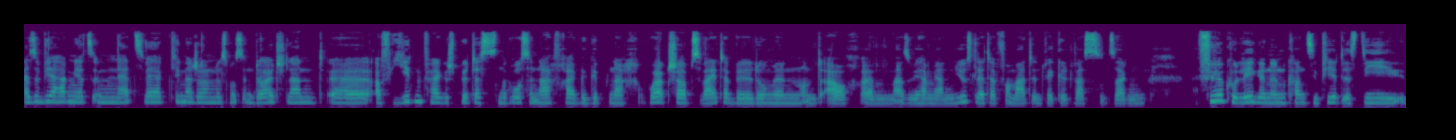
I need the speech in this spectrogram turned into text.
Also wir haben jetzt im Netzwerk Klimajournalismus in Deutschland äh, auf jeden Fall gespürt, dass es eine große Nachfrage gibt nach Workshops, Weiterbildungen und auch, ähm, also wir haben ja ein Newsletter-Format entwickelt, was sozusagen für Kolleginnen konzipiert ist, die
